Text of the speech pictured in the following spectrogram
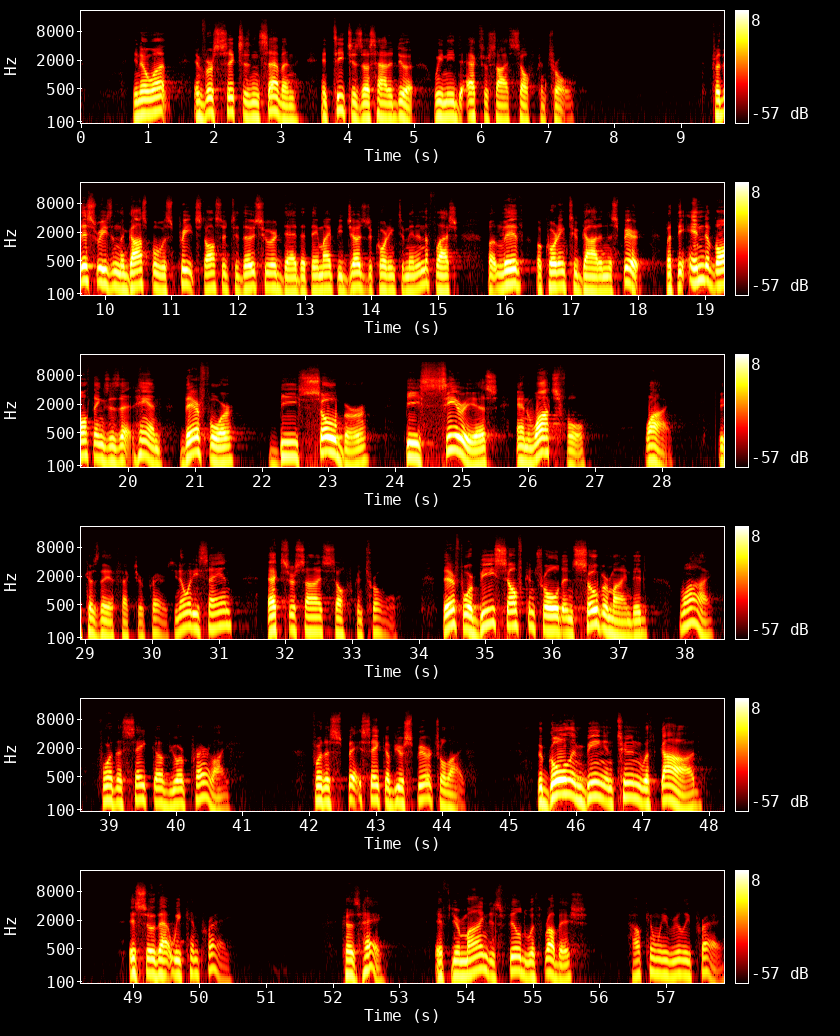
You know what? In verse 6 and 7, it teaches us how to do it we need to exercise self control. For this reason, the gospel was preached also to those who are dead, that they might be judged according to men in the flesh, but live according to God in the Spirit. But the end of all things is at hand. Therefore, be sober, be serious, and watchful. Why? Because they affect your prayers. You know what he's saying? Exercise self control. Therefore, be self controlled and sober minded. Why? For the sake of your prayer life. for the sp- sake of your spiritual life. The goal in being in tune with God is so that we can pray. Because, hey, if your mind is filled with rubbish, how can we really pray?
